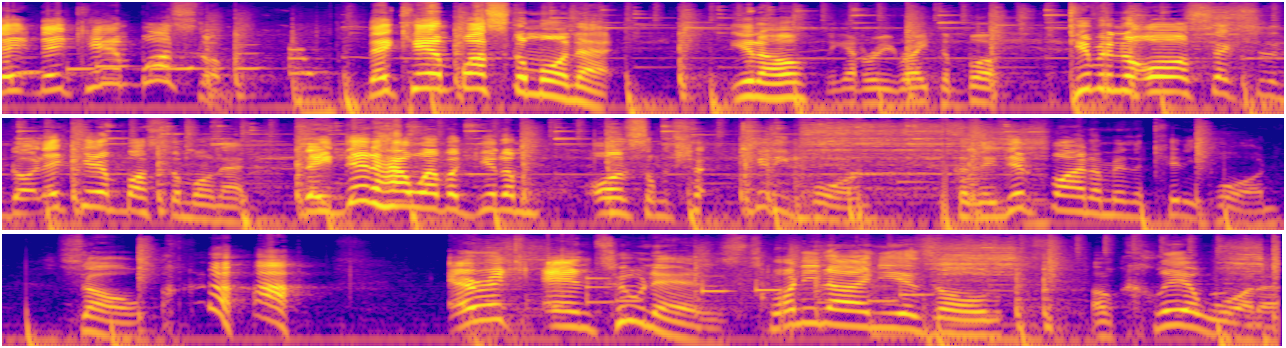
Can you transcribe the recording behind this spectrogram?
they, they can't bust them. They can't bust them on that. You know, They got to rewrite the book. giving the all sex to the dog. They can't bust them on that. They did, however, get them on some ch- kitty porn because they did find them in the kitty porn. So, Eric Antunes, 29 years old, of Clearwater,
